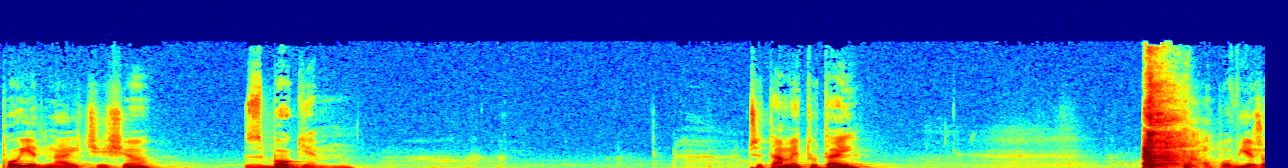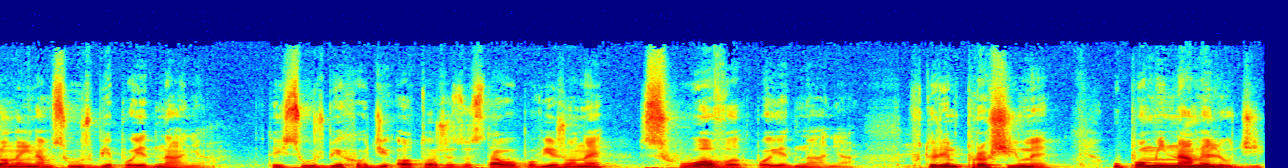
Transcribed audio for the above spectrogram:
pojednajcie się z Bogiem. Czytamy tutaj o powierzonej nam służbie pojednania. W tej służbie chodzi o to, że zostało powierzone słowo pojednania, w którym prosimy, upominamy ludzi,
